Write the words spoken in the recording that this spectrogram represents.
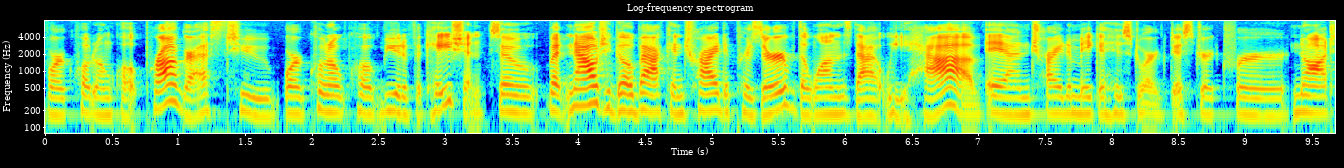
for quote unquote progress to, or quote unquote beautification. So, but now to go back and try to preserve the ones that we have and try to make a historic district for not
